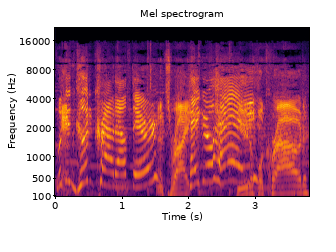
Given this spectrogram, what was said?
Looking good crowd out there. That's right. Hey girl, hey. Beautiful crowd.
